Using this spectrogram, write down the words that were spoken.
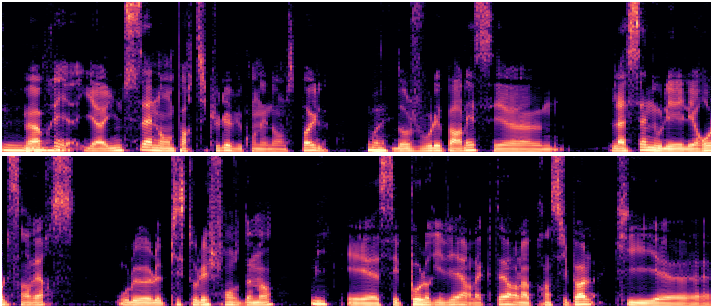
Mais après, il y a- il y, a une scène en particulier, vu qu'on est dans le spoil, Ouais. dont je voulais parler, c'est euh, la scène où les, les rôles s'inversent, où le, le pistolet change de main. Oui. Et euh, c'est Paul Rivière, l'acteur, la principale, qui euh,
